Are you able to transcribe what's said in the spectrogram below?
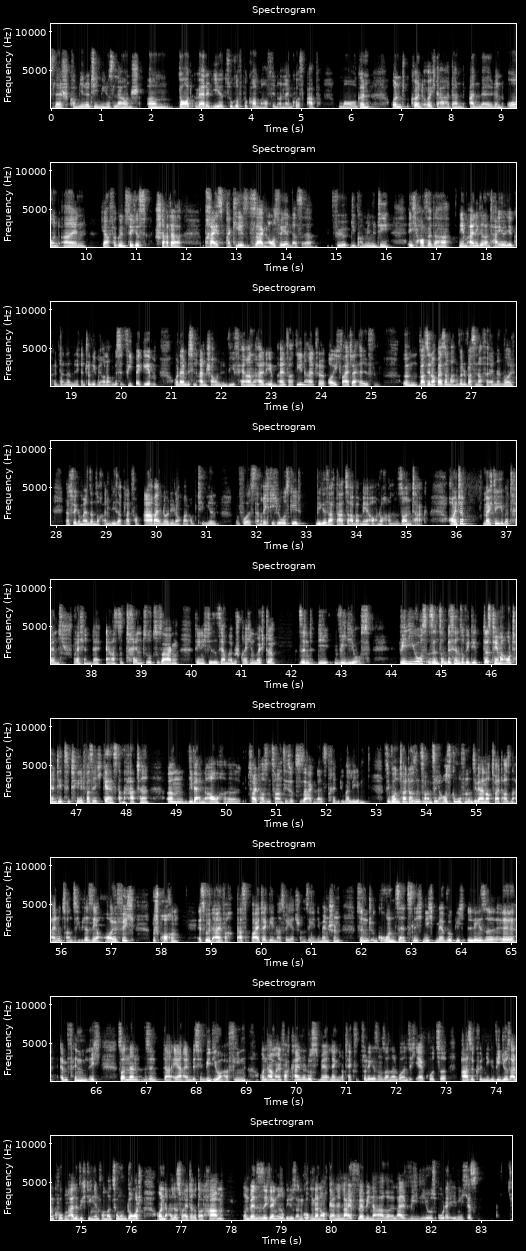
slash community-lounge. Ähm, dort werdet ihr Zugriff bekommen auf den Online-Kurs ab morgen und könnt euch da dann anmelden und ein ja, vergünstigtes Starterpreispaket sozusagen auswählen, das äh, für die Community. Ich hoffe, da nehmen einige daran teil. Ihr könnt dann nämlich natürlich mir auch noch ein bisschen Feedback geben und ein bisschen anschauen, inwiefern halt eben einfach die Inhalte euch weiterhelfen, ähm, was ihr noch besser machen würdet, was ihr noch verändern wollt, dass wir gemeinsam noch an dieser Plattform arbeiten und die nochmal optimieren, bevor es dann richtig losgeht. Wie gesagt, dazu aber mehr auch noch am Sonntag. Heute möchte ich über Trends sprechen. Der erste Trend sozusagen, den ich dieses Jahr mal besprechen möchte, sind die Videos. Videos sind so ein bisschen so wie die, das Thema Authentizität, was ich gestern hatte. Ähm, die werden auch äh, 2020 sozusagen als Trend überleben. Sie wurden 2020 ausgerufen und sie werden auch 2021 wieder sehr häufig besprochen es wird einfach das weitergehen, was wir jetzt schon sehen. Die Menschen sind grundsätzlich nicht mehr wirklich leseempfindlich, sondern sind da eher ein bisschen videoaffin und haben einfach keine Lust mehr, längere Texte zu lesen, sondern wollen sich eher kurze, paar sekündige Videos angucken, alle wichtigen Informationen dort und alles weitere dort haben. Und wenn Sie sich längere Videos angucken, dann auch gerne Live-Webinare, Live-Videos oder ähnliches,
